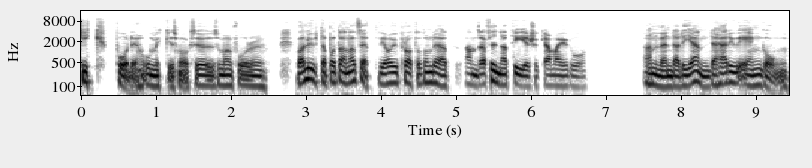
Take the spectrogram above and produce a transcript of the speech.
kick på det och mycket smak så, så man får valuta på ett annat sätt. Vi har ju pratat om det här att andra fina teer så kan man ju då använda det igen. Det här är ju en gång.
